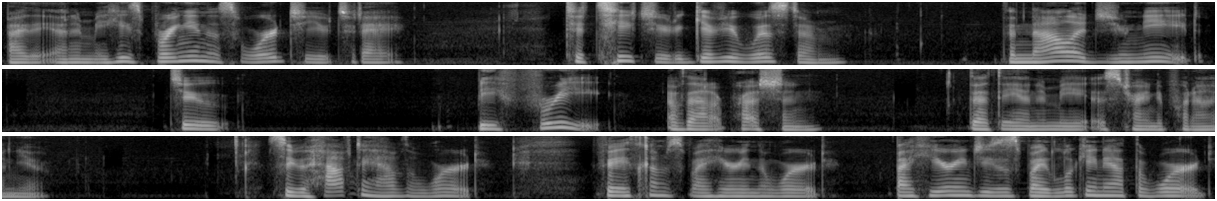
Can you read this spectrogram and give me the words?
by the enemy. He's bringing this word to you today to teach you, to give you wisdom, the knowledge you need to be free of that oppression that the enemy is trying to put on you. So you have to have the word. Faith comes by hearing the word, by hearing Jesus, by looking at the word.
